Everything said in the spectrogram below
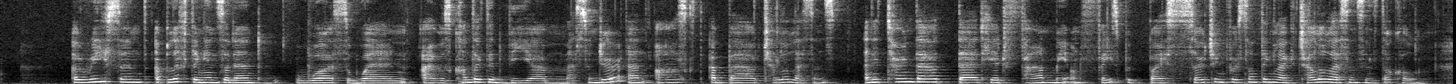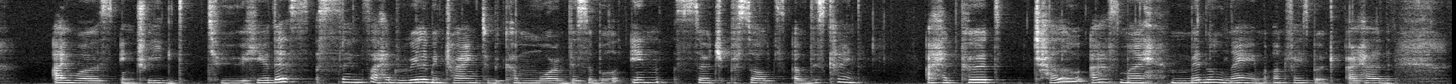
A recent uplifting incident was when I was contacted via Messenger and asked about cello lessons. And it turned out that he had found me on Facebook by searching for something like cello lessons in Stockholm. I was intrigued to hear this since I had really been trying to become more visible in search results of this kind. I had put cello as my middle name on Facebook. I had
